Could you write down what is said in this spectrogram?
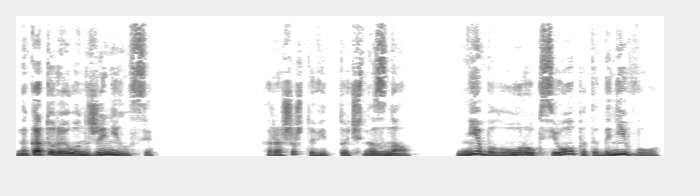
на которой он женился. Хорошо, что вид точно знал. Не было у Рокси опыта до него.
